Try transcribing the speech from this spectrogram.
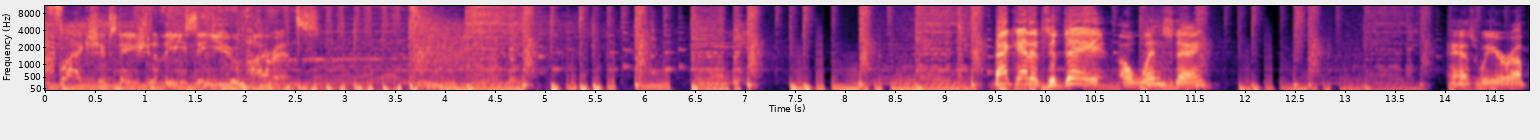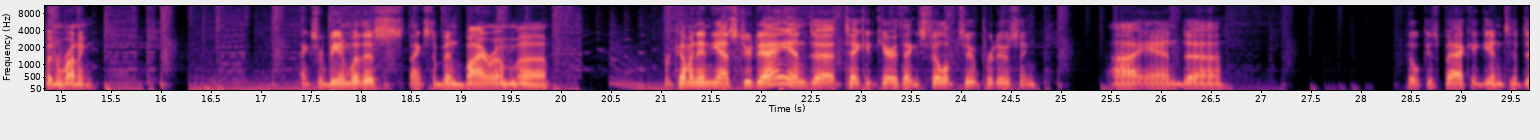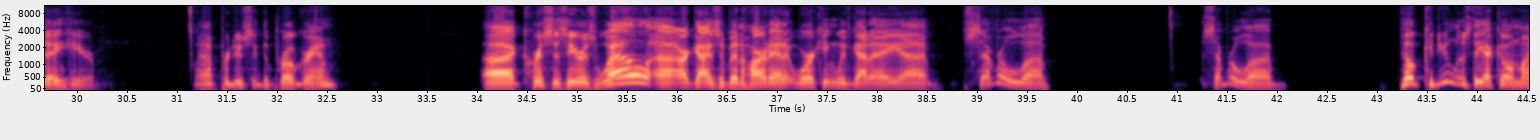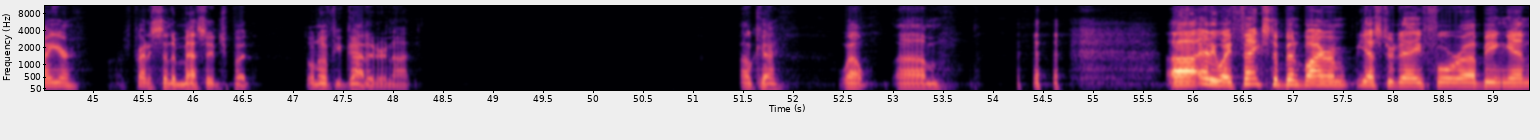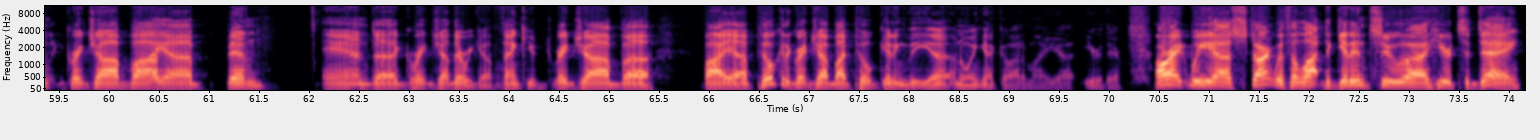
The flagship station of the ECU Pirates. Back at it today, a Wednesday, as we are up and running. Thanks for being with us. Thanks to Ben Byram uh, for coming in yesterday and uh, taking care of things. Philip, too, producing. Uh, and uh, Pilk is back again today here, uh, producing the program. Uh, Chris is here as well. Uh, our guys have been hard at it working. We've got a uh, several uh several uh Pill, could you lose the echo in my ear? I was trying to send a message, but don't know if you got it or not. Okay. Well, um uh anyway, thanks to Ben Byram yesterday for uh being in. Great job by uh Ben and uh great job there we go. Thank you. Great job uh by uh, Pilk, and a great job by Pilk getting the uh, annoying echo out of my ear there. All right, we uh, start with a lot to get into uh, here today.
